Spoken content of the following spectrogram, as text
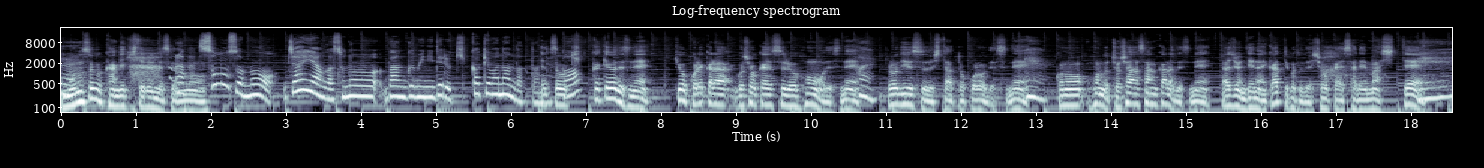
ものすごく感激してるんですけども。あ、そもそもジャイアンがその番組に出るきっかけは何だったんえっと、ですか、きっかけはですね、今日これからご紹介する本をですね、はい。プロデュースしたところですね、えこの本の著者さんからですね、ラジオに出ないかっていうことで紹介されまして、ええ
